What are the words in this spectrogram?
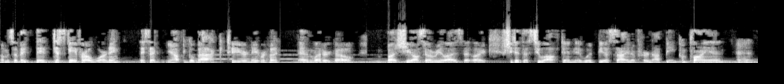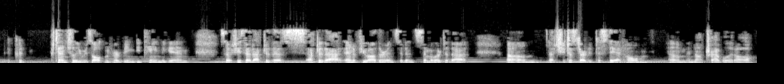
Um, so they, they just gave her a warning. They said, you have to go back to your neighborhood and let her go. But she also realized that like, she did this too often, it would be a sign of her not being compliant and it could potentially result in her being detained again. So she said after this, after that, and a few other incidents similar to that, um, that she just started to stay at home um, and not travel at all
